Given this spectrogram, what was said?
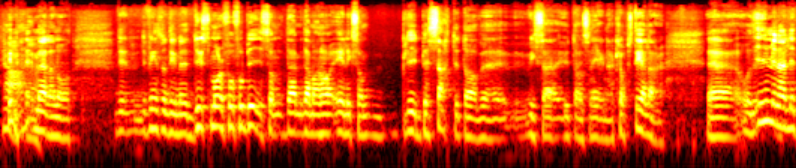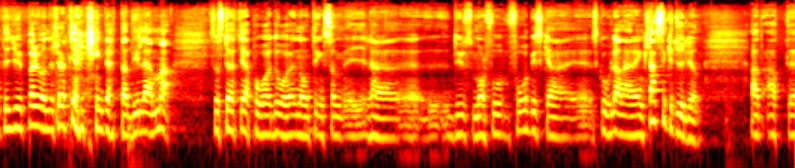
Ja. Emellanåt. Det, det finns någonting med dysmorfofobi som, där, där man har, är liksom, blir besatt av eh, vissa utav sina egna kroppsdelar. Eh, och i mina lite djupare undersökningar kring detta dilemma så stötte jag på då någonting som i den här eh, dysmorfofobiska eh, skolan är en klassiker tydligen. Att, att eh,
